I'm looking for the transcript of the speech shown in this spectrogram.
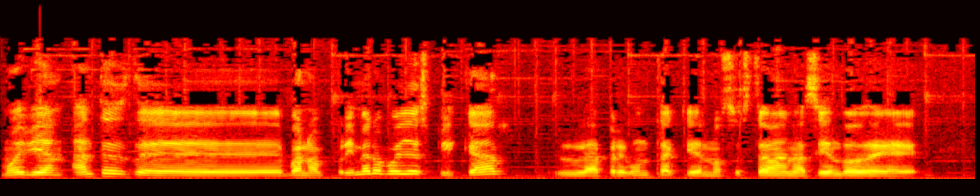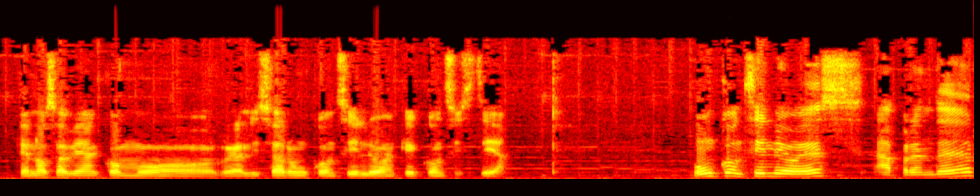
Muy bien, antes de... Bueno, primero voy a explicar la pregunta que nos estaban haciendo de que no sabían cómo realizar un concilio, en qué consistía. Un concilio es aprender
